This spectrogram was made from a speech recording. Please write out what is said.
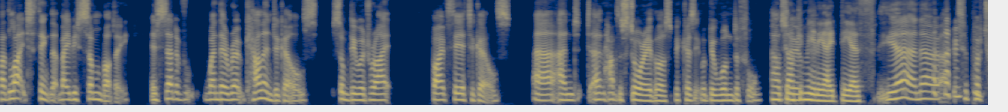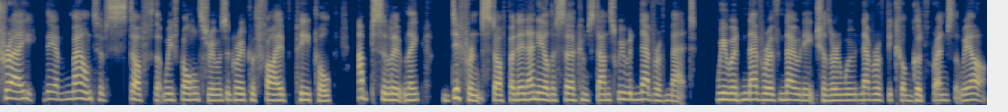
I'd like to think that maybe somebody, instead of when they wrote Calendar Girls, somebody would write Five Theatre Girls uh, and and have the story of us because it would be wonderful. Oh, to, don't give me any ideas. Yeah, no, to portray the amount of stuff that we've gone through as a group of five people, absolutely different stuff. And in any other circumstance, we would never have met. We would never have known each other, and we would never have become good friends that we are.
